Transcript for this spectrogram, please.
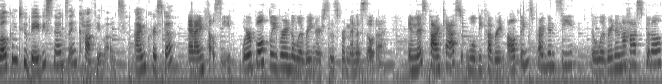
Welcome to Baby Snugs and Coffee Mugs. I'm Krista. And I'm Kelsey. We're both labor and delivery nurses from Minnesota. In this podcast, we'll be covering all things pregnancy, delivering in a hospital,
